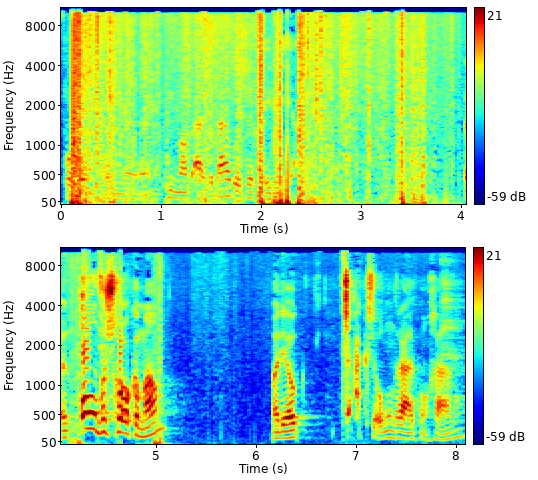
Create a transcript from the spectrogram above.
voor een, uh, iemand uit de Bijbel, is het Elia. Een onverschrokken man, maar die ook tjak zo onderuit kon gaan.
